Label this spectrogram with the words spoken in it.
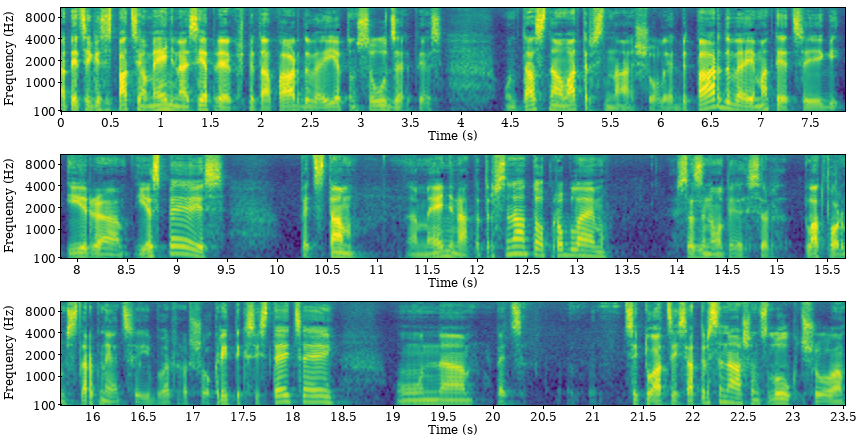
attiecīgi, es pats jau mēģināju iepriekš pie tā pārdevēja iet un sūdzēties. Un tas nav atrisinājis šo lietu. Bet pārdevējiem attiecīgi ir iespējas pēc tam mēģināt atrisināt to problēmu, sazinoties ar platformas starpniecību ar, ar šo kritikas izteicēju un pēc situācijas atrisināšanas lūgt šo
